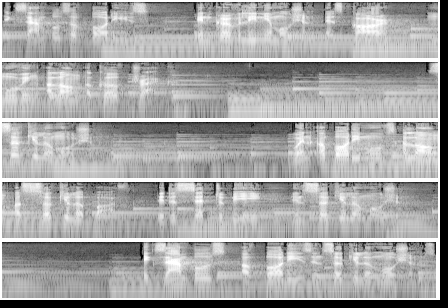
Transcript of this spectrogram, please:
Examples of bodies in curvilinear motion is car moving along a curved track. Circular motion. When a body moves along a circular path, it is said to be in circular motion. Examples of bodies in circular motions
